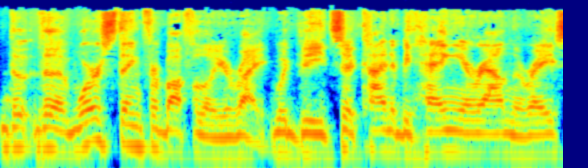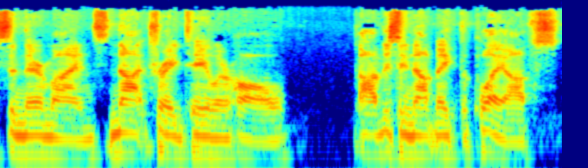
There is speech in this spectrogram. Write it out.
the the worst thing for Buffalo, you're right, would be to kind of be hanging around the race in their minds, not trade Taylor Hall, obviously not make the playoffs,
